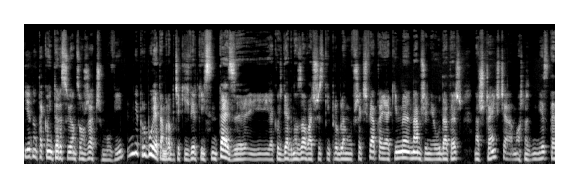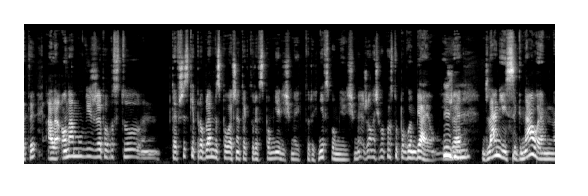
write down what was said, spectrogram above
jedną taką interesującą rzecz mówi. Nie próbuje tam robić jakiejś wielkiej syntezy i jakoś diagnozować wszystkich problemów wszechświata, jak i my, nam się nie uda też, na szczęście, a może niestety, ale ona mówi, że po prostu te wszystkie problemy społeczne, te, które wspomnieliśmy i których nie wspomnieliśmy, że one się po prostu pogłębiają i że Mhm. dla niej sygnałem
